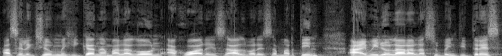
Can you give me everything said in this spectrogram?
a selección mexicana, a Malagón, a Juárez, a Álvarez, a Martín, a Emilio Lara, a la sub-23,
